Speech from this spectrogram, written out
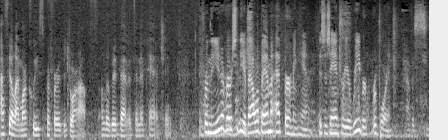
I feel like Marquise preferred the drops a little bit better than the patching. From the University of Alabama at Birmingham, this is Andrea Reber reporting. Have a seat.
